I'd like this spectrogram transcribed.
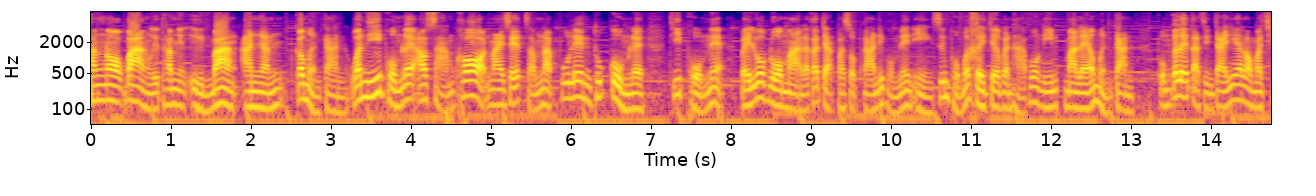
ข้างนอกบ้าง หรือทำอย่างอื่นบ้าง อันนั้นก็เหมือนกัน วันนี้ผมเลยเอา 3 ข้อ mindset สำหรับผู้เล่นทุกกลุ่มเลย ที่ผมเนี่ยไปรวบรวมมาแล้วก็จากประสบการณ์ที่ผมเล่นเอง ซึ่งผมก็เคยเจอปัญหาพวกนี้มาแล้วเหมือนกัน ผมก็เลยตัดสินใจที่จะลองมาแช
